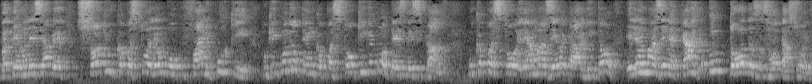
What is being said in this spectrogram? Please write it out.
vai permanecer aberto. Só que o capacitor é um pouco falho, por quê? Porque quando eu tenho um capacitor, o que, que acontece nesse caso? O capacitor, ele armazena carga. Então, ele armazena carga em todas as rotações.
